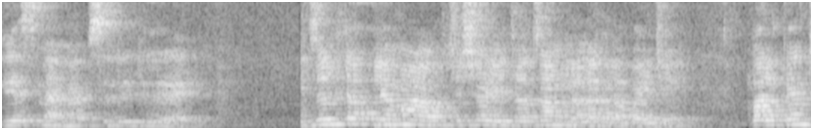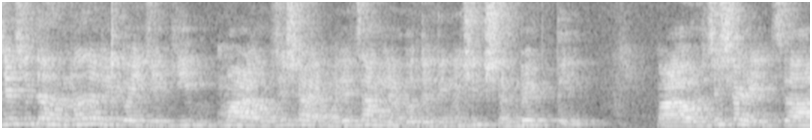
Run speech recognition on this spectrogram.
Yes ma'am absolutely right result आपल्या माळावरच्या शाळेचा चांगला लागला पाहिजे. पालकांची अशी धारणा झाली पाहिजे की माळावरच्या शाळेमध्ये चांगल्या पद्धतीनं शिक्षण भेटते माळावरच्या शाळेचा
